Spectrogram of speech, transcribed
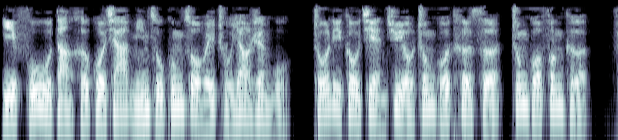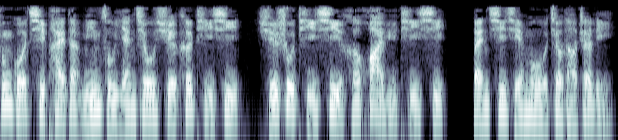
以服务党和国家民族工作为主要任务，着力构建具有中国特色、中国风格、中国气派的民族研究学科体系、学术体系和话语体系。本期节目就到这里。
